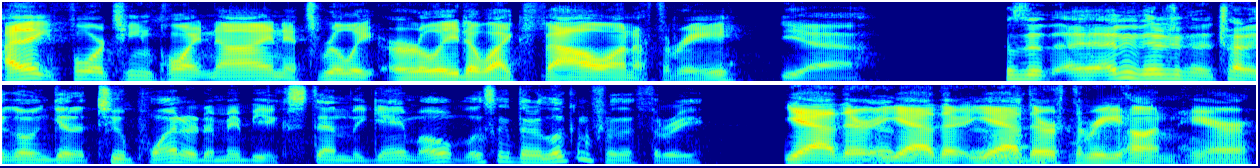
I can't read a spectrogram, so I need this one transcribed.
I think 14.9, it's really early to like foul on a three. Yeah. Because I think they're just going to try to go and get a two pointer to maybe extend the game. Oh, looks like they're looking for the three. Yeah, they're Yeah, yeah, they're- they're yeah, they're three hunting here.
